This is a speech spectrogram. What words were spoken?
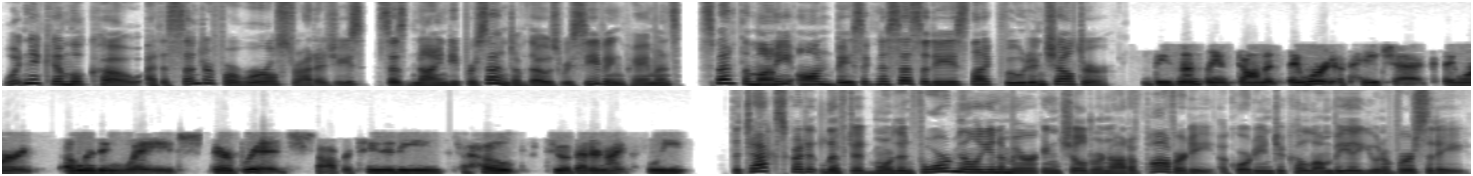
Whitney Kimball Coe at the Center for Rural Strategies says 90% of those receiving payments spent the money on basic necessities like food and shelter. These monthly installments, they weren't a paycheck. They weren't a living wage. They're a bridge to opportunity, to hope, to a better night's sleep. The tax credit lifted more than 4 million American children out of poverty, according to Columbia University.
